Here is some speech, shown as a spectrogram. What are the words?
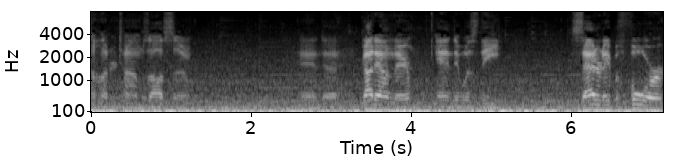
a hundred times also. And uh, got down there, and it was the Saturday before,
